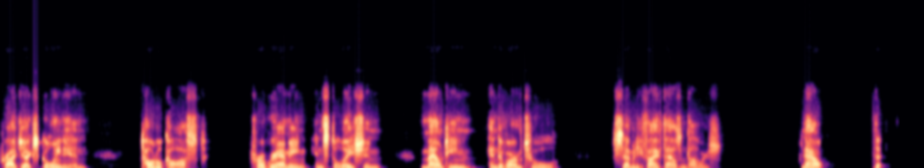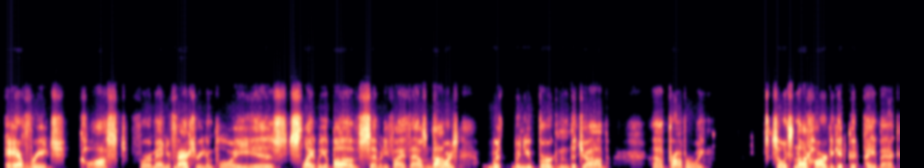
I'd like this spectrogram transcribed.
projects going in total cost, programming, installation, mounting, end of arm tool, $75,000. Now, the average cost for a manufacturing employee is slightly above $75,000 with when you burden the job uh, properly. So it's not hard to get good payback.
